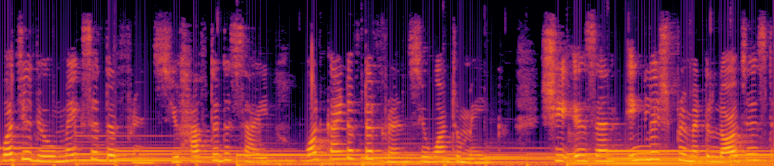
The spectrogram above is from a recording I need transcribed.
What you do makes a difference. You have to decide what kind of difference you want to make. She is an English primatologist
